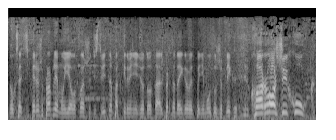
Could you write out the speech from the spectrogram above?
Ну, кстати, теперь уже проблема у Yellow Флэша. Действительно, подкидывание идет от Альберта, доигрывает по нему, тут же флик. Хороший хук!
